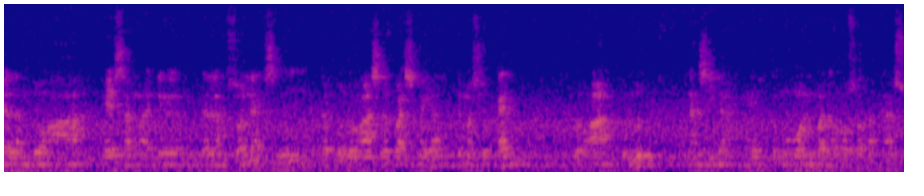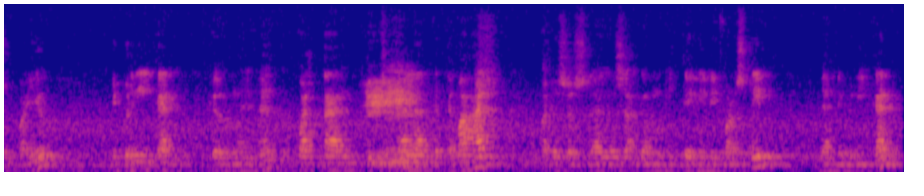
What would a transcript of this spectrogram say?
dalam doa ya, sama ada dalam solat sendiri ataupun doa selepas sembahyang kita masukkan doa kunut nazilah ya, kita mohon kepada Allah supaya diberikan ke mana kekuatan jalan ketebahan pada saudara seagama kita ini di Palestin dan diberikan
